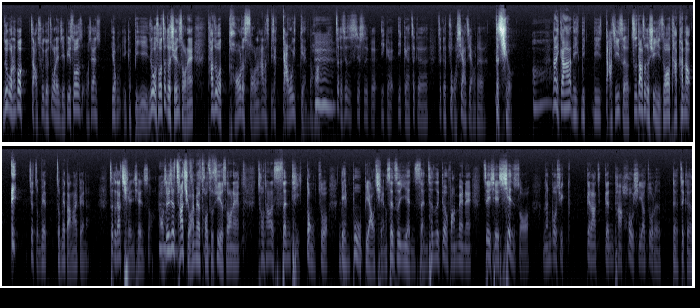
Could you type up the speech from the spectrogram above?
如果能够找出一个做连接，比如说我现在用一个比喻，如果说这个选手呢，他如果投的手拉的比较高一点的话，嗯这个就是就是个一个一个这个这个左下角的的球。哦，那你刚刚你你你打击者知道这个讯息之后，他看到哎，就准备准备打那边了。这个叫前线手哦，所以就他球还没有投出去的时候呢，从他的身体动作、脸部表情，甚至眼神，甚至各方面呢，这些线索能够去跟他跟他后续要做的的这个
